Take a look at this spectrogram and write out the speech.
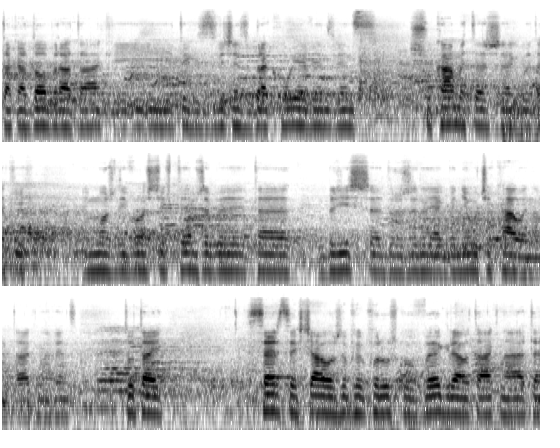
taka dobra, tak, i, i, i tych zwycięstw brakuje, więc, więc szukamy też jakby takich możliwości w tym, żeby te bliższe drużyny jakby nie uciekały nam, tak, no więc tutaj serce chciało, żeby Poruszków wygrał, tak, no ale te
